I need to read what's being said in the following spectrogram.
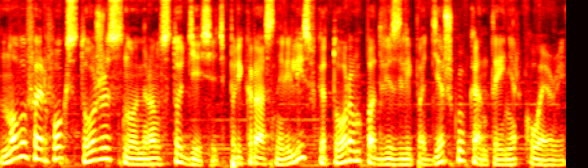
Новый Firefox тоже с номером 110, прекрасный релиз, в котором подвезли поддержку Container Query.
